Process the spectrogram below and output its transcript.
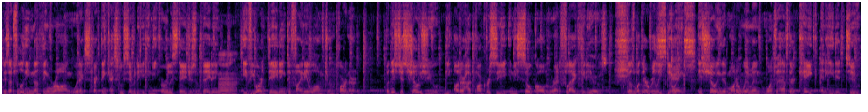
There's absolutely nothing wrong with expecting exclusivity in the early stages of dating Mm. if you are dating to find a long term partner. But this just shows you the utter hypocrisy in these so called red flag videos. Because what they're really doing is showing that modern women want to have their cake and eat it too.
